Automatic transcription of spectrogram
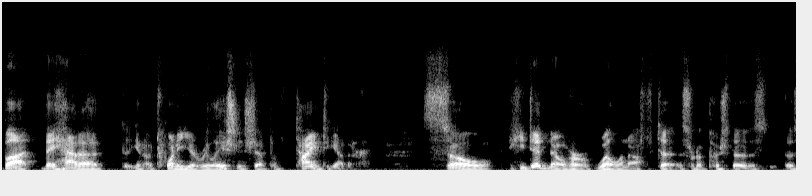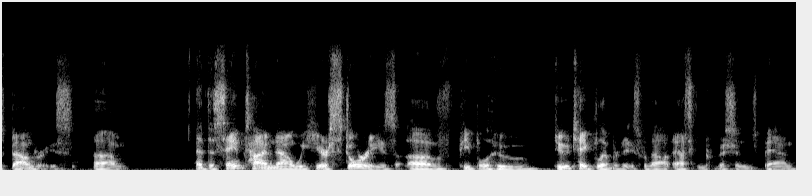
but they had a you know 20 year relationship of tying together, so he did know her well enough to sort of push those those boundaries. Um, at the same time, now we hear stories of people who do take liberties without asking permission in Japan,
